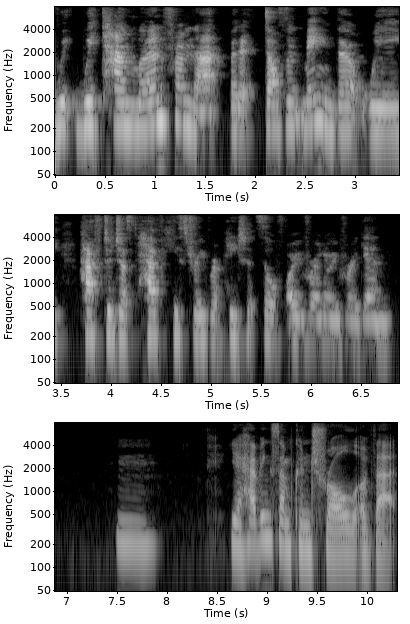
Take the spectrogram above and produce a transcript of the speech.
we, we can learn from that, but it doesn't mean that we have to just have history repeat itself over and over again. Mm. Yeah, having some control of that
